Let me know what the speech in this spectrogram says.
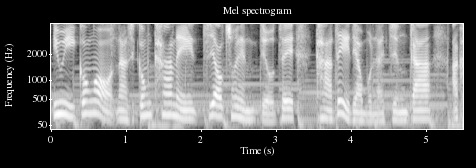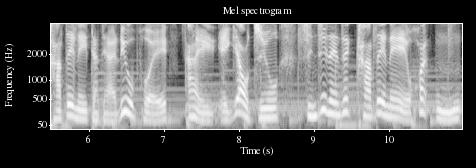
因为讲哦，若是讲脚呢，只要出现到这脚底条纹来增加，啊，脚底呢常常会溜皮，啊会会咬伤，甚至呢这脚底呢会发黄，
